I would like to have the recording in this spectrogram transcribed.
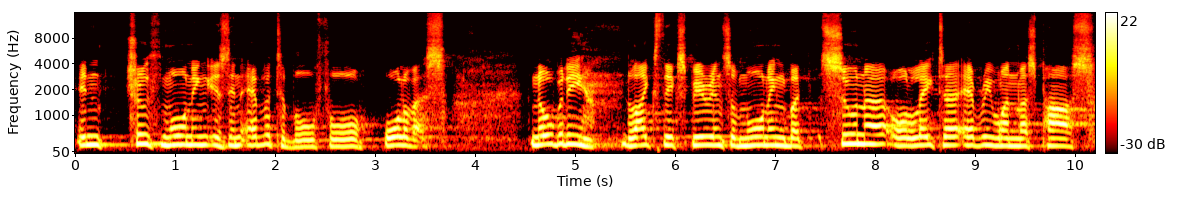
In truth, mourning is inevitable for all of us. Nobody likes the experience of mourning, but sooner or later, everyone must pass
